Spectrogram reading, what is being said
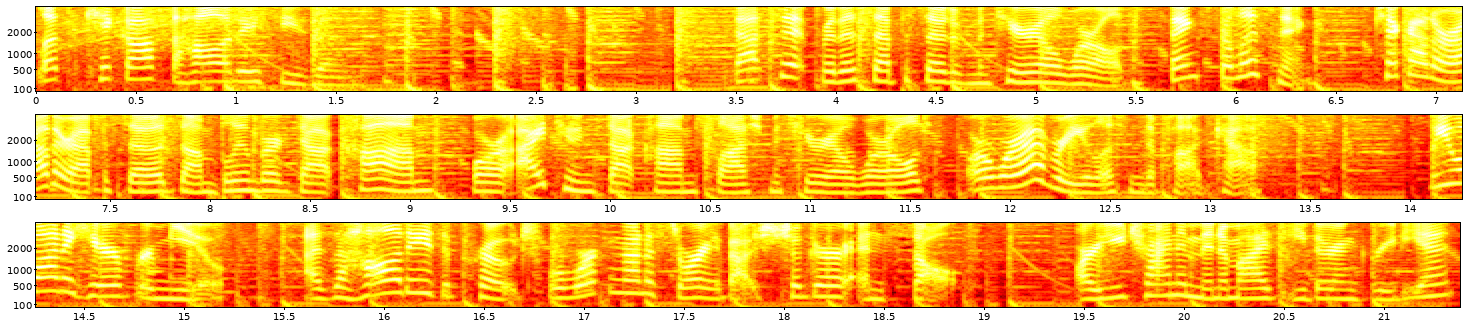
let's kick off the holiday season. That's it for this episode of Material World. Thanks for listening. Check out our other episodes on Bloomberg.com or iTunes.com slash Material World or wherever you listen to podcasts. We want to hear from you. As the holidays approach, we're working on a story about sugar and salt. Are you trying to minimize either ingredient?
